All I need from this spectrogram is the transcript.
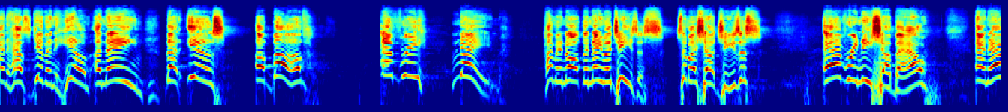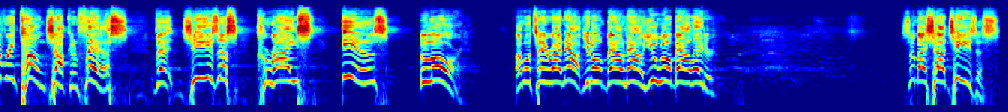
and has given him a name that is above every name. How many know the name of Jesus? Somebody shout Jesus. Every knee shall bow and every tongue shall confess that Jesus Christ is Lord. I'm to tell you right now if you don't bow now, you will bow later. Somebody shout Jesus.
